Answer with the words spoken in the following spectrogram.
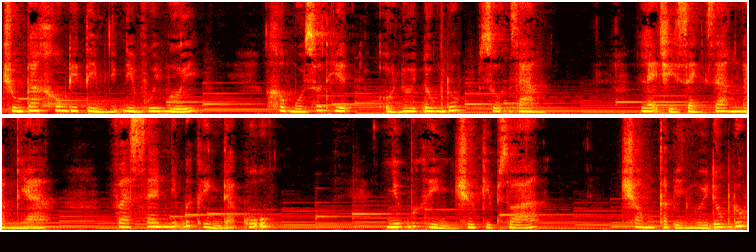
chúng ta không đi tìm những niềm vui mới, không muốn xuất hiện ở nơi đông đúc, rộn ràng lại chỉ rảnh rang nằm nhà và xem những bức hình đã cũ. Những bức hình chưa kịp xóa. Trong cả biển người đông đúc,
